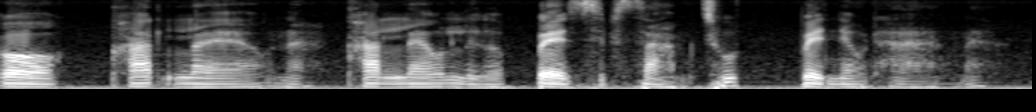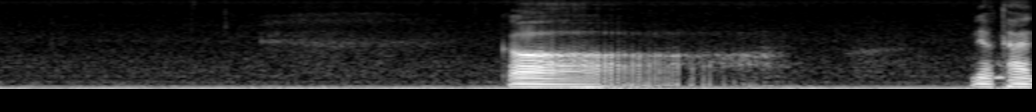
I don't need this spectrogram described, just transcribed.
ก็คัดแล้วนะ คัดแล้วเหลือ83ชุดเป็นแนวทางนะ ก็แนวทาง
